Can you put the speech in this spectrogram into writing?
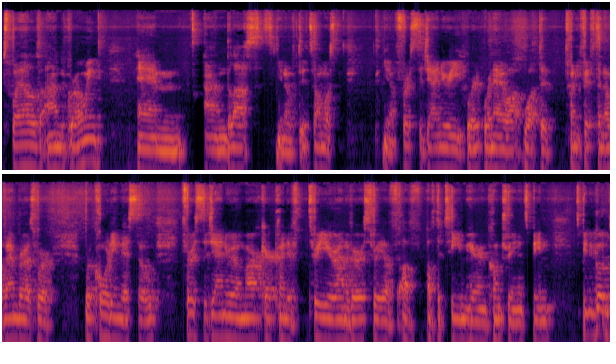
12 and growing. Um, and the last, you know, it's almost you know, first of January. We're, we're now at what the 25th of November as we're recording this. So first of January will mark our kind of three year anniversary of, of, of the team here in country, and it's been it's been a good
